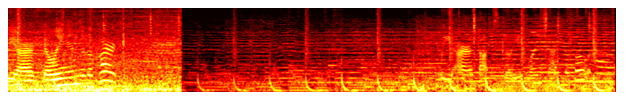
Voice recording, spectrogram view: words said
We are going into the park. We are about to go eat lunch at the boathouse.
